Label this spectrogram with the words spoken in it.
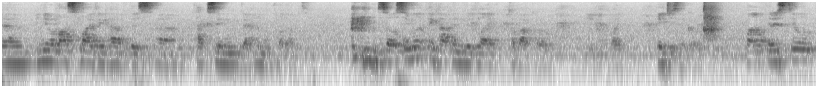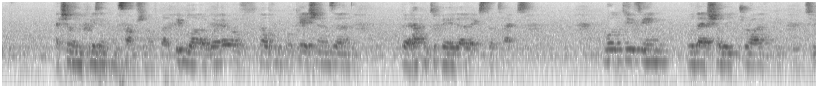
Um, in your last slide, you have this um, taxing the animal product. so similar thing happened with like tobacco, you know, like ages ago. But there is still actually increasing consumption of that. People are aware of health implications and they're happy to pay that extra tax. What do you think would actually drive people to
